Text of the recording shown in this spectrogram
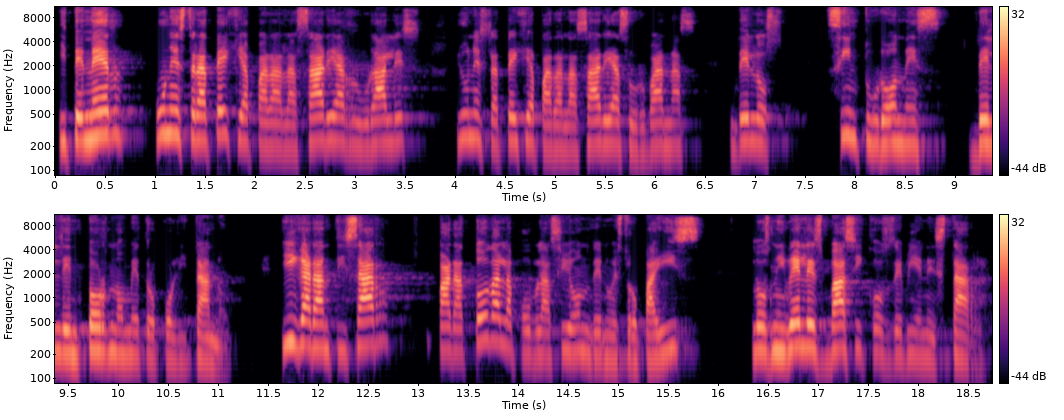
y tener una estrategia para las áreas rurales y una estrategia para las áreas urbanas de los cinturones del entorno metropolitano y garantizar para toda la población de nuestro país los niveles básicos de bienestar.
